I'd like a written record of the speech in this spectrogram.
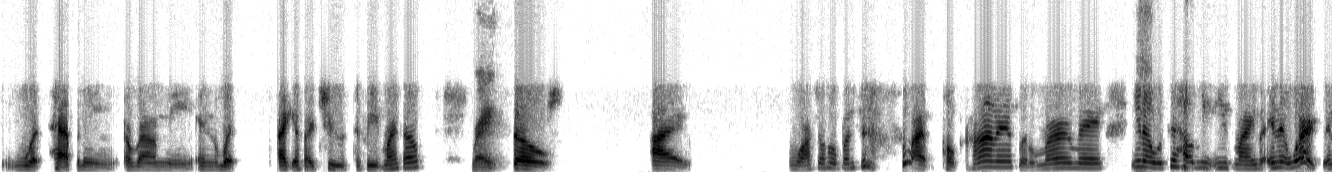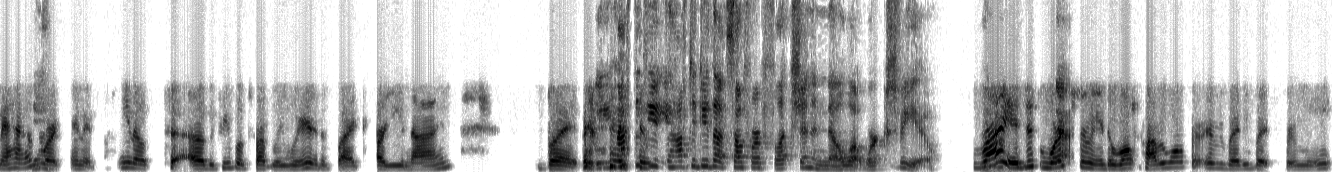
what's happening around me and what I guess I choose to feed myself. Right. So I watch a whole bunch of like Pocahontas, Little Mermaid, you know, to help me ease my anxiety. And it works and it has Yeah. worked. And it's, you know, to other people, it's probably weird. It's like, are you nine? But you have to do you have to do that self reflection and know what works for you. right, it just works for me. It won't probably won't for everybody, but for me,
